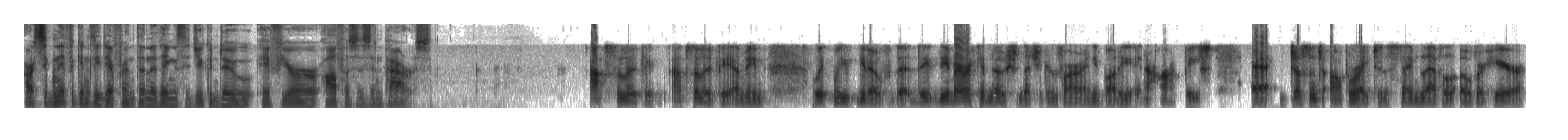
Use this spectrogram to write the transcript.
are significantly different than the things that you can do if your office is in Paris. Absolutely, absolutely. I mean, we, we you know, the, the, the American notion that you can fire anybody in a heartbeat uh, doesn't operate to the same level over here.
